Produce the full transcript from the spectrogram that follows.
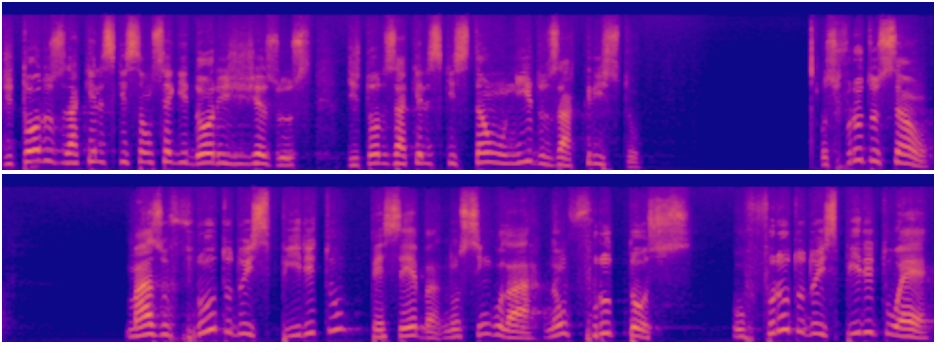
de todos aqueles que são seguidores de Jesus, de todos aqueles que estão unidos a Cristo. Os frutos são mas o fruto do Espírito, perceba, no singular, não frutos. O fruto do Espírito é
